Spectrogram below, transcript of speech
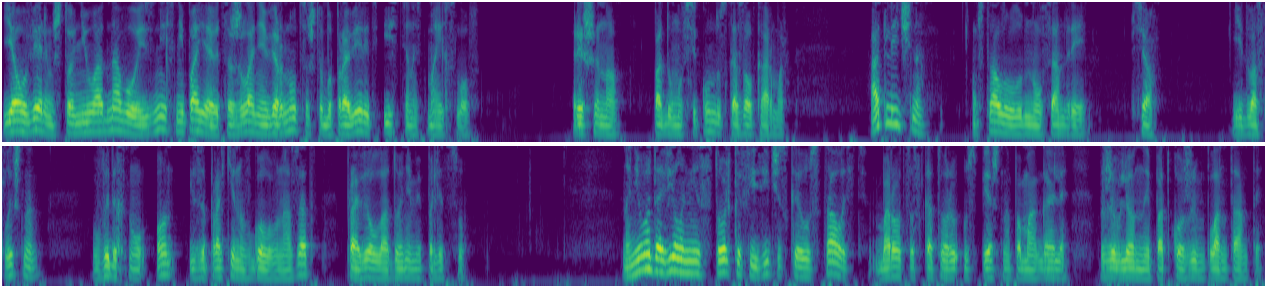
Я уверен, что ни у одного из них не появится желание вернуться, чтобы проверить истинность моих слов. Решено, подумав секунду, сказал Кармар. Отлично, устало улыбнулся Андрей. Все. Едва слышно, выдохнул он и, запрокинув голову назад, провел ладонями по лицу. На него давила не столько физическая усталость, бороться с которой успешно помогали вживленные под кожу имплантанты,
